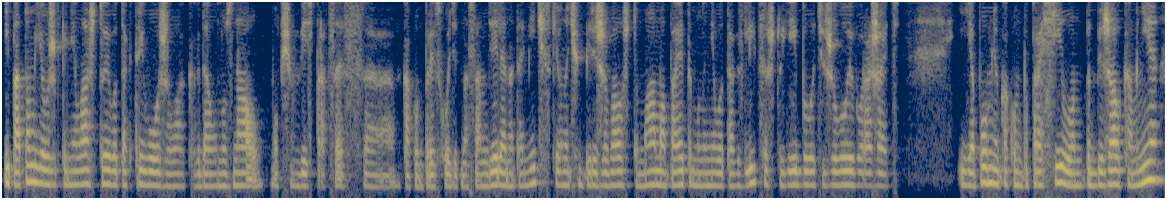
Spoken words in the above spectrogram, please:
И потом я уже поняла, что его так тревожило, когда он узнал, в общем, весь процесс, э, как он происходит на самом деле анатомически. Он очень переживал, что мама поэтому на него так злится, что ей было тяжело его рожать. И я помню, как он попросил, он подбежал ко мне,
